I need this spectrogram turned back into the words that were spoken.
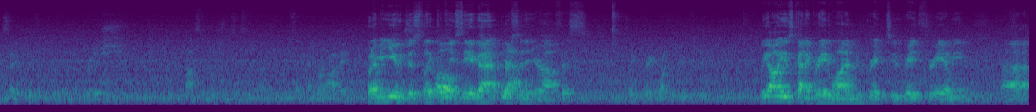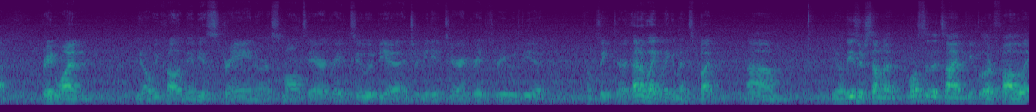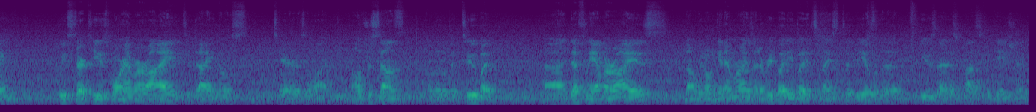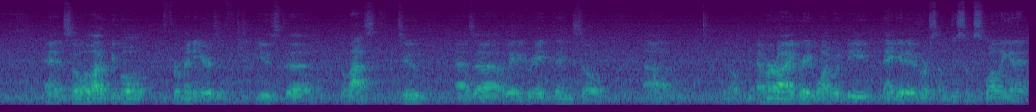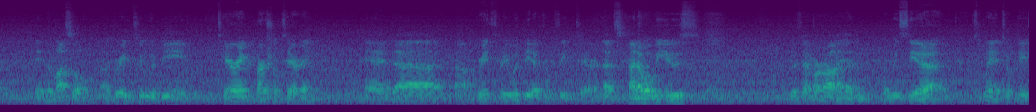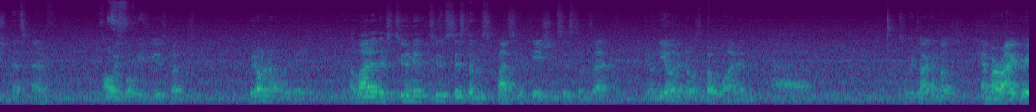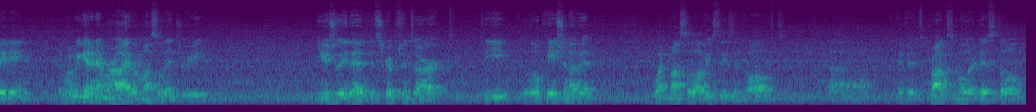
society the British classification system like MRI, But I mean, you just like if Oh, you see a guy person yeah. in your office, like grade one, grade two. We all use kind of grade one, grade two, grade three. I mean, uh, grade one, you know, we call it maybe a strain or a small tear. Grade two would be an intermediate tear, and grade three would be a complete tear. Kind of like ligaments, but um, you know, these are some. Of, most of the time, people are following. We start to use more MRI to diagnose tears a lot. Ultrasounds a little bit too, but uh, definitely MRI is not. We don't get MRIs on everybody, but it's nice to be able to use that as classification. And so a lot of people for many years have used the, the last two as a, way to grade things. So, um, you know, MRI grade one would be negative or some just some swelling in it in the muscle. Uh, grade two would be tearing, partial tearing, and uh, uh, grade three would be a complete tear. And that's kind of what we use with MRI. And when we see a explain it to a patient, that's kind of always what we've used. But we don't know. A lot of there's two new two systems classification systems that you know Neil had knows about one, and uh, so we're talking about MRI grading. And when we get an MRI of a muscle injury, usually the descriptions are the, the location of it, what muscle obviously is involved, uh, if it's proximal or distal,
